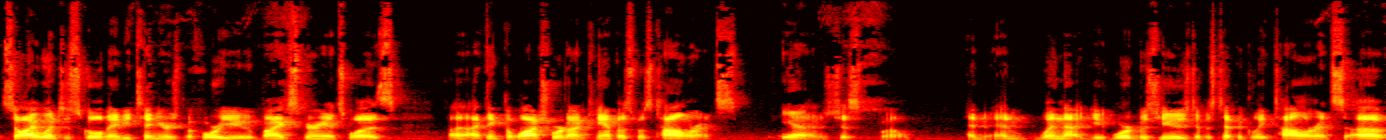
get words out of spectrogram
so I went to school maybe ten years before you. My experience was, uh, I think the watchword on campus was tolerance. Yeah. and it's just well, and and when that word was used, it was typically tolerance of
